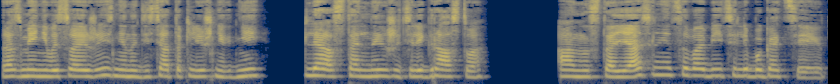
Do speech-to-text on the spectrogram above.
разменивая свои жизни на десяток лишних дней для остальных жителей графства. А настоятельницы в обители богатеют.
